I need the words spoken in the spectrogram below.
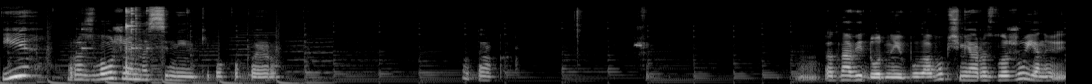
І розложуємо насінинки по паперу. Отак одна від одної була. В общем, я розложу, я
